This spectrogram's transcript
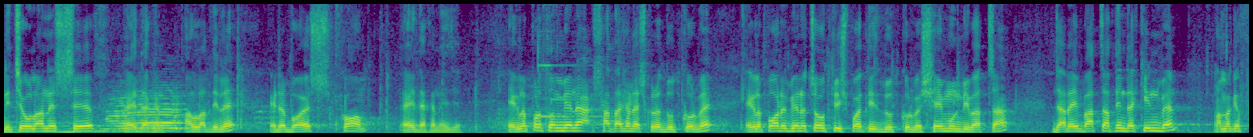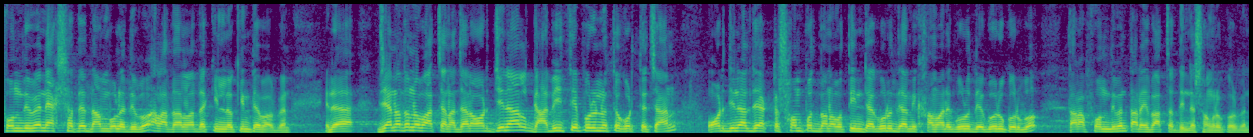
নিচে ওলানের শেফ এই দেখেন, আল্লাহ দিলে এটার বয়স কম। এই দেখেন, এই যে। এগুলো প্রথম বিয়ানে সাতাশ আঠাশ করে দুধ করবে। এগুলো পরে বিয়ানে চৌত্রিশ পঁয়ত্রিশ দুধ করবে, সেই মুন্ডি বাচ্চা। যারা এই বাচ্চা তিনটা কিনবেন, আমাকে ফোন দিবেন, একসাথে দাম বলে দিব, আলাদা আলাদা কিনলেও কিনতে পারবেন। এটা যেন তেন বাচ্চা না, যারা অরিজিনাল গাভীতে পরিণত করতে চান অরিজিনাল যে একটা সম্পদ বানাবো, তিনটা গরু দিয়ে আমি খামারে গরু দিয়ে গরু করব, তারা ফোন দিবেন, তারা এই বাচ্চা তিনটা সংগ্রহ করবেন।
